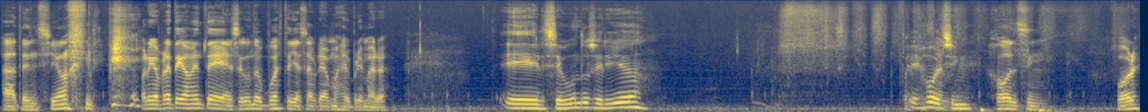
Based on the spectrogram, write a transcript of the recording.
Atención, porque prácticamente el segundo puesto ya sabríamos el primero. El segundo sería. Pues es Holcim. Holcim. ¿Por?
